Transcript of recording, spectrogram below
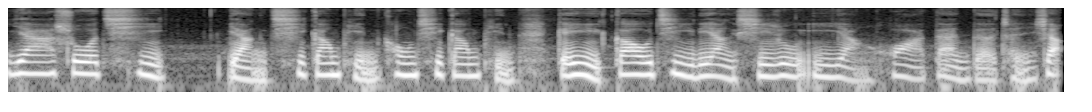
压缩气氧气钢瓶、空气钢瓶给予高剂量吸入一氧化氮的成效。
